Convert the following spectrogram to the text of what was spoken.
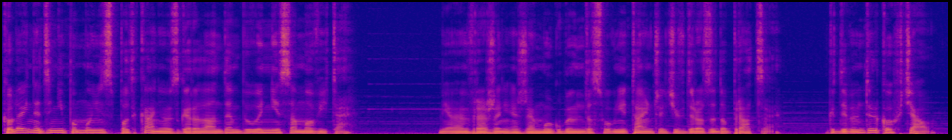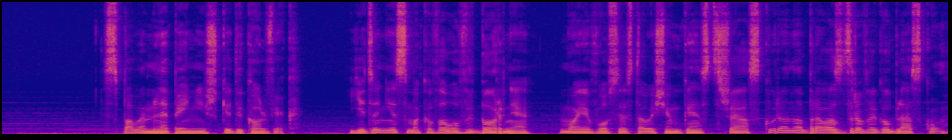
Kolejne dni po moim spotkaniu z Garlandem były niesamowite. Miałem wrażenie, że mógłbym dosłownie tańczyć w drodze do pracy, gdybym tylko chciał. Spałem lepiej niż kiedykolwiek. Jedzenie smakowało wybornie, moje włosy stały się gęstsze, a skóra nabrała zdrowego blasku.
